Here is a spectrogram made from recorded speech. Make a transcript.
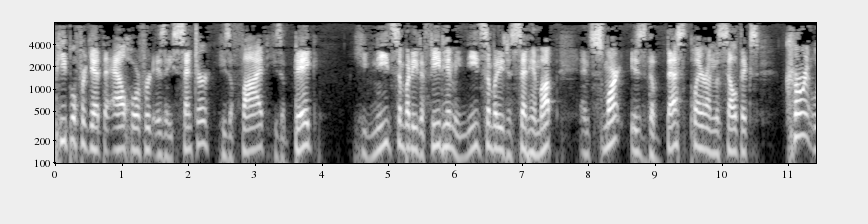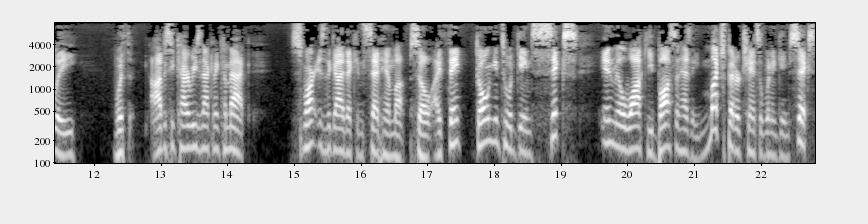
People forget that Al Horford is a center. He's a five. He's a big. He needs somebody to feed him. He needs somebody to set him up. And Smart is the best player on the Celtics currently with obviously Kyrie's not going to come back. Smart is the guy that can set him up. So I think going into a game six in Milwaukee, Boston has a much better chance of winning game six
